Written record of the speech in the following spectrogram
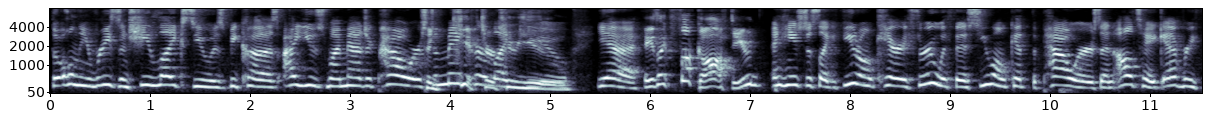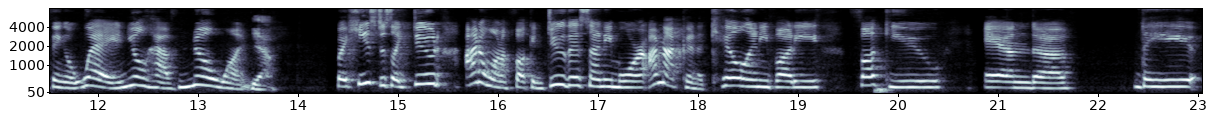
The only reason she likes you is because I used my magic powers To to, make her her like to you. you. Yeah. And he's like, fuck off, dude. And he's just like, if you don't carry through with this, you won't get the powers, and I'll take everything away, and you'll have no one. Yeah. But he's just like, dude, I don't want to fucking do this anymore. I'm not gonna kill anybody. Fuck you. And uh, they,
